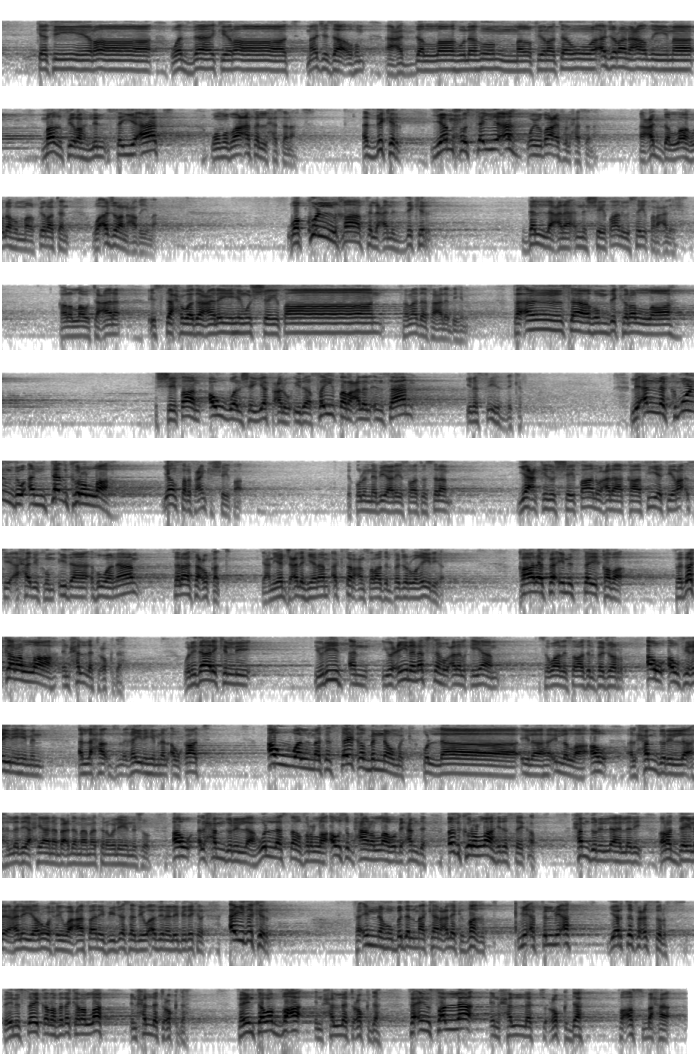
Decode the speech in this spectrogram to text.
كثيرا والذاكرات ما جزاؤهم؟ أعد الله لهم مغفرة وأجرا عظيما. مغفرة للسيئات ومضاعفة للحسنات. الذكر يمحو السيئة ويضاعف الحسنة. أعد الله لهم مغفرة وأجرا عظيما. وكل غافل عن الذكر دل على أن الشيطان يسيطر عليه. قال الله تعالى استحوذ عليهم الشيطان فماذا فعل بهم؟ فأنساهم ذكر الله. الشيطان أول شيء يفعله إذا سيطر على الإنسان ينسيه الذكر. لأنك منذ أن تذكر الله ينصرف عنك الشيطان. يقول النبي عليه الصلاة والسلام يعقد الشيطان على قافية رأس أحدكم إذا هو نام ثلاث عقد. يعني يجعله ينام أكثر عن صلاة الفجر وغيرها. قال فإن استيقظ فذكر الله انحلت عقدة. ولذلك اللي يريد أن يعين نفسه على القيام سواء لصلاة الفجر أو, أو في غيره من غيره من الأوقات أول ما تستيقظ من نومك قل لا إله إلا الله أو الحمد لله الذي أحيانا بعدما ماتنا وإليه النشور. أو الحمد لله ولا أستغفر الله أو سبحان الله وبحمده. اذكر الله إذا استيقظت. الحمد لله الذي رد علي روحي وعافاني في جسدي وأذن لي بذكره أي ذكر؟ فإنه بدل ما كان عليك ضغط مئة في المئة يرتفع الثلث. فإن استيقظ فذكر الله انحلت عقدة. فإن توضأ انحلت عقدة. فإن صلى انحلت عقدة. فأصبح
